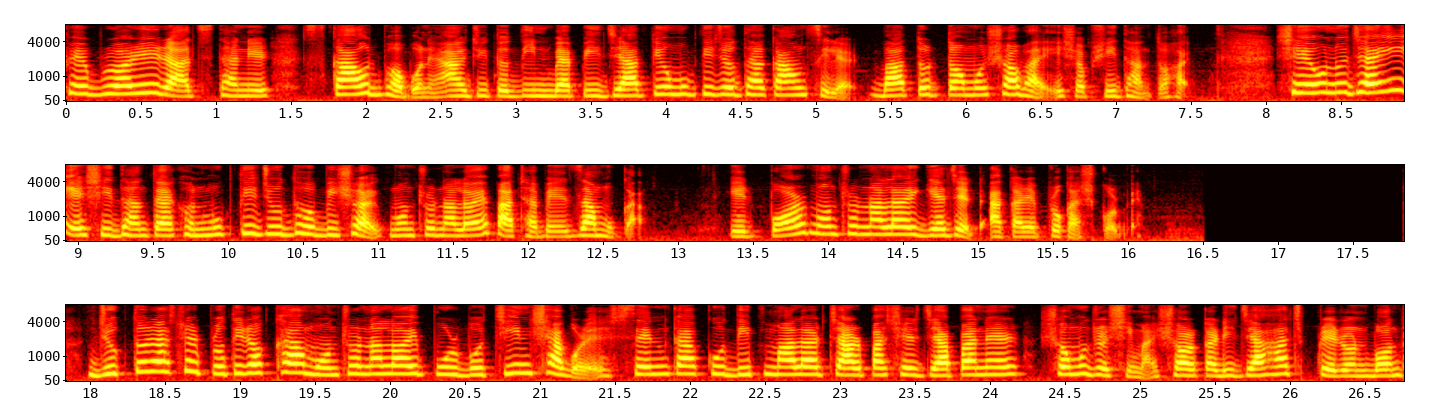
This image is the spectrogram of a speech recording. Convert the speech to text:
ফেব্রুয়ারি রাজধানীর স্কাউট ভবনে আয়োজিত দিনব্যাপী জাতীয় মুক্তিযোদ্ধা কাউন্সিলের বাহাত্তরতম সভায় এসব সিদ্ধান্ত হয়। সে অনুযায়ী এ সিদ্ধান্ত এখন মুক্তিযুদ্ধ বিষয়ক মন্ত্রণালয়ে পাঠাবে জামুকা। এরপর মন্ত্রণালয় গেজেট আকারে প্রকাশ করবে। যুক্তরাষ্ট্রের প্রতিরক্ষা মন্ত্রণালয় পূর্ব চীন সাগরে সেনকাকু দ্বীপমালার চারপাশের জাপানের সমুদ্র সীমায় সরকারি জাহাজ প্রেরণ বন্ধ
